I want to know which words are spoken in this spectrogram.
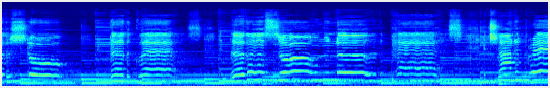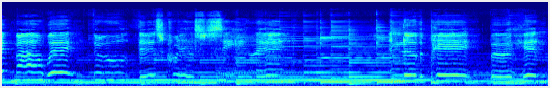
another show, another glass, another soul, another pass. And trying to break my way through this crystal ceiling. Another paper hidden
